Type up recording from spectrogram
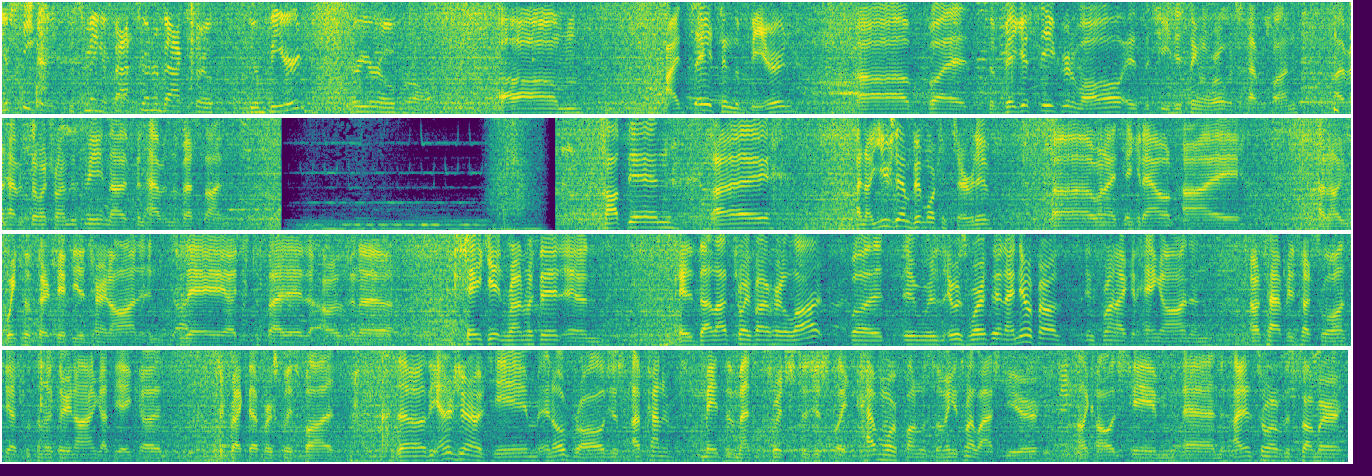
your secret to swimming a fast 200 backstroke, your beard or your overalls? Um, I'd say it's in the beard. Uh, but the biggest secret of all is the cheesiest thing in the world, which is having fun. I've been having so much fun this meet, and I've been having the best time. Hopped in. I, I know. Usually, I'm a bit more conservative. Uh, when I take it out, I I don't know, wait till the third 50 to turn on. And today I just decided I was gonna take it and run with it. And it, that last 25 hurt a lot, but it was it was worth it. And I knew if I was in front, I could hang on. And I was happy to touch the wall and see I slipped under 39, got the A cut, took back that first place spot. The, the energy on our team and overall, just I've kind of made the mental switch to just like have more fun with swimming. It's my last year on the college team, and I didn't swim over the summer.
